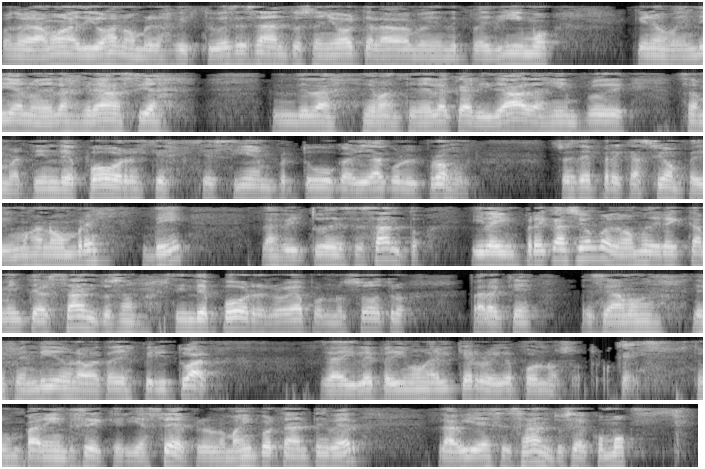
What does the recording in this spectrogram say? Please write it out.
cuando oramos a Dios a nombre de las virtudes de santo, Señor, te la pedimos que nos bendiga, nos dé las gracias de, la, de mantener la caridad, ejemplo de San Martín de Porres, que, siempre tuvo caridad con el prójimo. Eso es deprecación, pedimos a nombre de las virtudes de ese santo. Y la imprecación cuando vamos directamente al santo, San Martín de Porres ruega por nosotros para que seamos defendidos en la batalla espiritual. Y ahí le pedimos a él que ruegue por nosotros. Ok, esto es un paréntesis que quería hacer, pero lo más importante es ver la vida de ese santo, o sea, como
